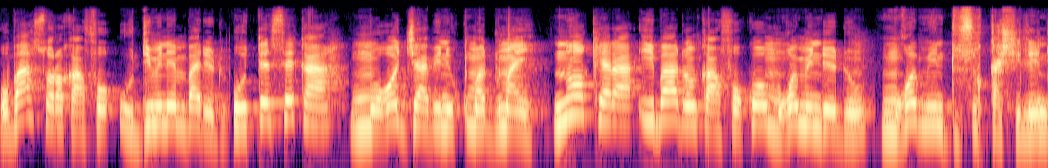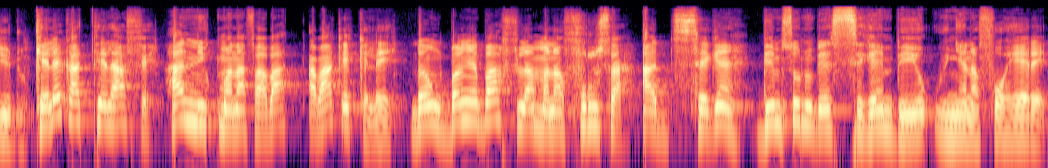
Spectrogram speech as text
o b'a sɔrɔ k'a fɔ u diminenba de don u tɛ se ka mɔgɔ jaabi ni kuma duman ye n'o kɛra i b'a dɔn k'a fɔ ko mɔgɔ min de don mɔgɔ min dusu kasilen de don kɛlɛ ka teli a fɛ hali ni kumana fɛ a b'a kɛ kɛlɛ ye donc bangebaa fila mana furu sa a sɛgɛn denmisɛnninw bɛ sɛgɛn bɛ ye u ɲɛna fɔ hɛrɛ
